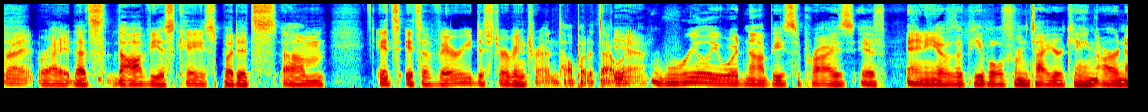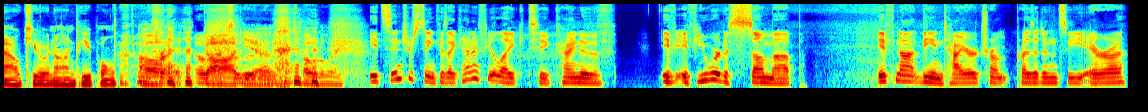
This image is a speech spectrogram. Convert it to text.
Right. right. That's the obvious case, but it's um, it's it's a very disturbing trend. I'll put it that way. yeah Really would not be surprised if any of the people from Tiger King are now QAnon people. Oh, Right. Oh, God, yeah, totally. it's interesting because I kind of feel like to kind of if if you were to sum up, if not the entire Trump presidency era,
